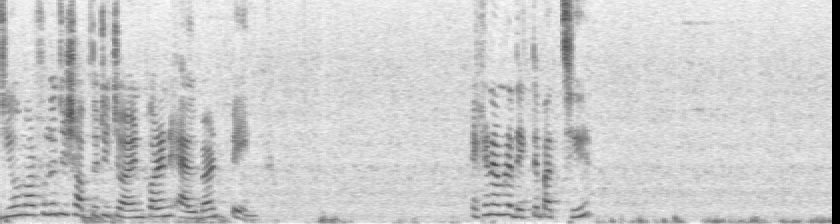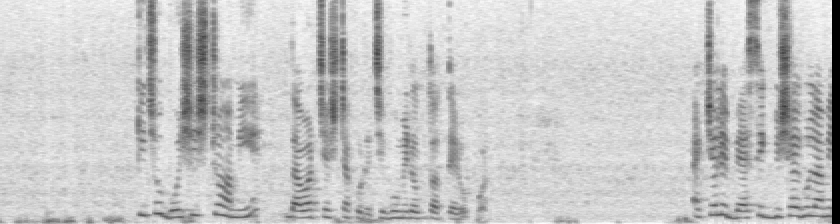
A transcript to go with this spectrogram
জিওমরফোলজি শব্দটি চয়ন করেন অ্যালবার্ট পেঙ্ক। এখানে আমরা দেখতে পাচ্ছি, কিছু বৈশিষ্ট্য আমি দেওয়ার চেষ্টা করেছি ভূমিরূপ তত্ত্বের উপর। অ্যাকচুয়ালি বেসিক বিষয়গুলো আমি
